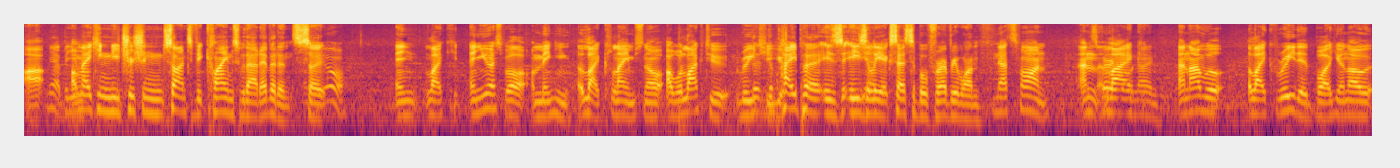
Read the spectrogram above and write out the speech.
Uh, yeah, but you're I'm- making nutrition scientific claims without evidence. So Sure. And like, and you as well are making like claims. No, I would like to the, read the you. paper is easily Yeah. accessible for everyone. That's fine. And well like, known. and I will like read it. But you know,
